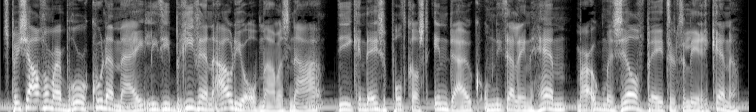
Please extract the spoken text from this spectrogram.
Speciaal voor mijn broer Koen en mij liet hij brieven en audio-opnames na... die ik in deze podcast induik om niet alleen hem, maar ook mezelf beter te leren kennen.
